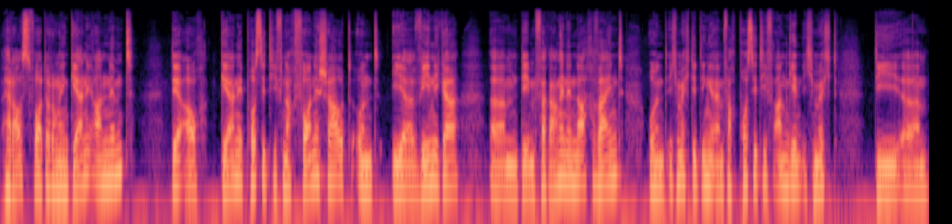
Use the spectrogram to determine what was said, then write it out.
Herausforderungen gerne annimmt, der auch gerne positiv nach vorne schaut und eher weniger ähm, dem Vergangenen nachweint. Und ich möchte Dinge einfach positiv angehen. Ich möchte die ähm,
